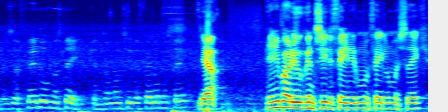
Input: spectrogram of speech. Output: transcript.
There's a fatal mistake. Can someone see the fatal mistake? Yeah. Anybody who can see the fatal fatal mistake?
